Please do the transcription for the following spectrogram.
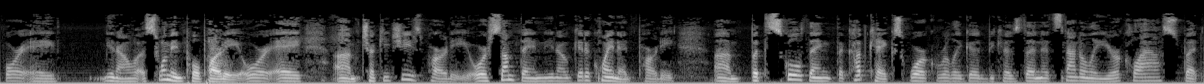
for a you know, a swimming pool party or a um, Chuck E. Cheese party or something, you know, get acquainted party. Um, but the school thing, the cupcakes work really good because then it's not only your class, but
